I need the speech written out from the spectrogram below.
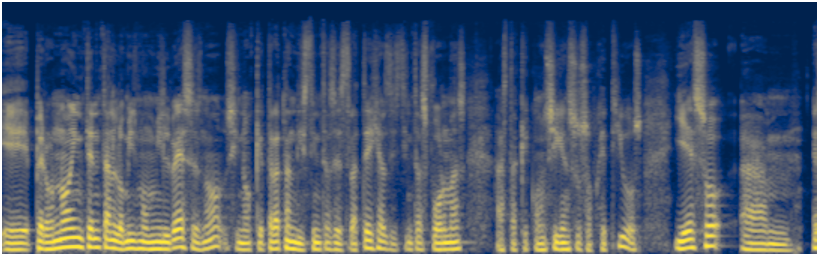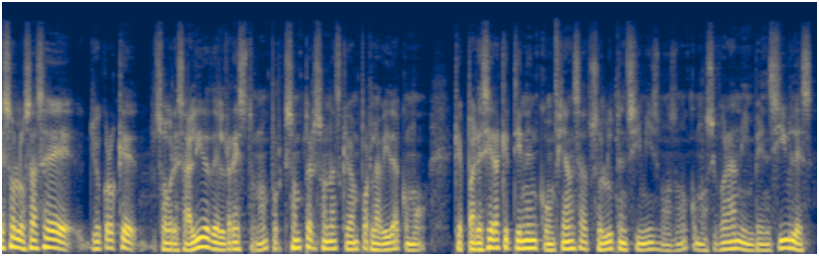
eh, pero no intentan lo mismo mil veces, ¿no? Sino que tratan distintas estrategias, distintas formas hasta que consiguen sus objetivos. Y eso, eso los hace, yo creo que sobresalir del resto, ¿no? Porque son personas que van por la vida como que pareciera que tienen confianza absoluta en sí mismos, ¿no? Como si fueran invencibles.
